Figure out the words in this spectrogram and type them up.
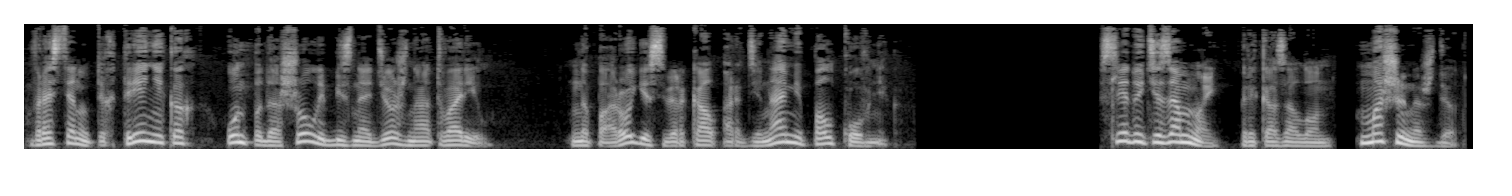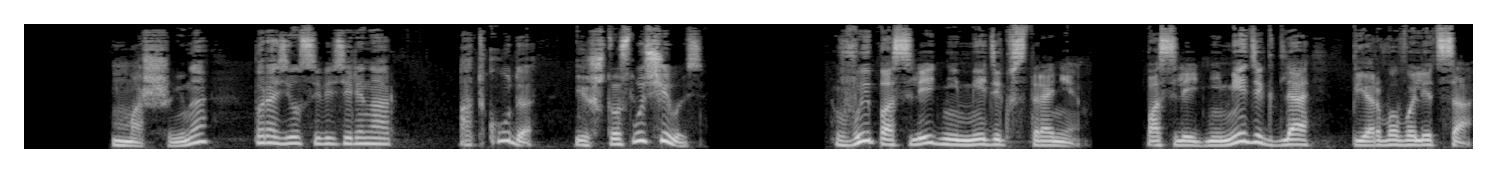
в растянутых трениках, он подошел и безнадежно отворил. На пороге сверкал орденами полковник. «Следуйте за мной», — приказал он. «Машина ждет». «Машина?» — поразился ветеринар. Откуда? И что случилось? Вы последний медик в стране. Последний медик для первого лица.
